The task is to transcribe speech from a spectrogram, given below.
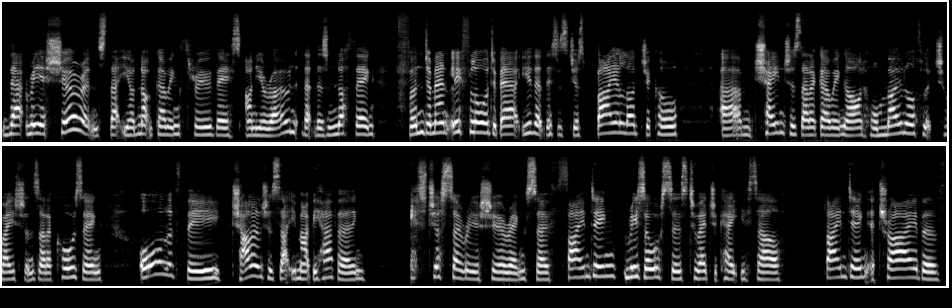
that reassurance that you're not going through this on your own, that there's nothing fundamentally flawed about you, that this is just biological um, changes that are going on, hormonal fluctuations that are causing all of the challenges that you might be having, it's just so reassuring. So, finding resources to educate yourself, finding a tribe of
